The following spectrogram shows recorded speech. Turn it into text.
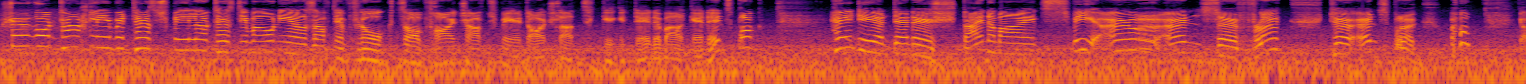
Schönen guten Tag, liebe Testspiele und Testimonials auf dem Flug zum Freundschaftsspiel Deutschland gegen Dänemark in Innsbruck. Hey dir, Dennis Dynamites, wie er uns Flöck zu Innsbruck. ja.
